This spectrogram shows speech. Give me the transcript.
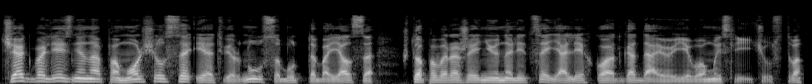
Чак болезненно поморщился и отвернулся, будто боялся, что по выражению на лице я легко отгадаю его мысли и чувства.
